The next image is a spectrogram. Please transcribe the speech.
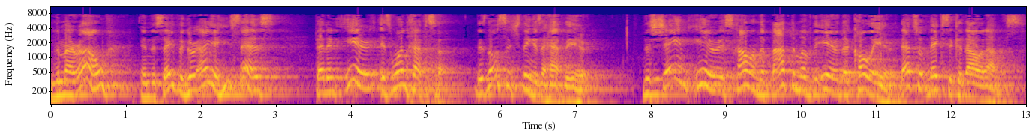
The Maral, in the Sefer Guraya, he says that an ear is one chefza. There's no such thing as a half ear. The shame ear is chal on the bottom of the ear, the kol ear. That's what makes it kedal namis.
